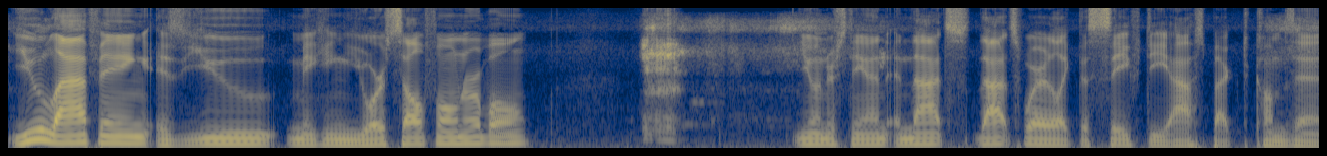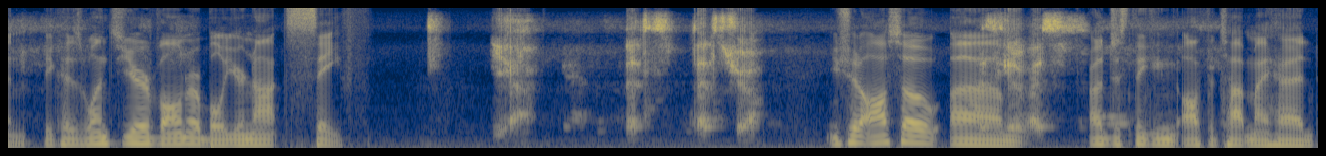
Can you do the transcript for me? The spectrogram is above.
You laughing is you making yourself vulnerable. Mhm. You understand? And that's that's where like the safety aspect comes in because once you're vulnerable, you're not safe. Yeah, that's that's true. You should also That's um good advice. I was just thinking off the top of my head,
